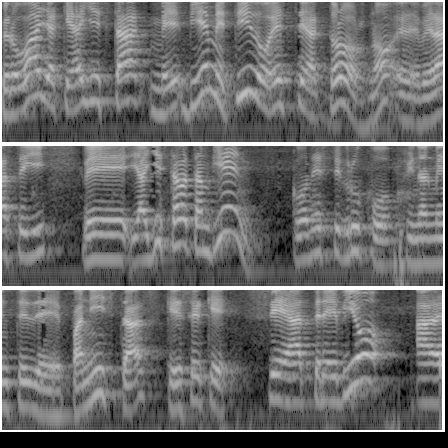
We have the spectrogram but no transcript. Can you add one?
pero vaya que ahí está bien metido este actor, ¿no? Eh, Verástegui. Eh, y allí estaba también con este grupo finalmente de panistas, que es el que se atrevió a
